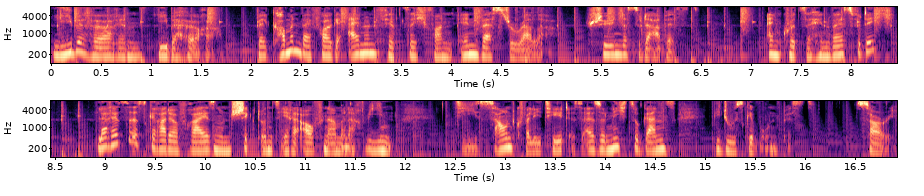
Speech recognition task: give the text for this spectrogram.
Liebe Hörerinnen, liebe Hörer, willkommen bei Folge 41 von Investorella. Schön, dass du da bist. Ein kurzer Hinweis für dich. Larissa ist gerade auf Reisen und schickt uns ihre Aufnahme nach Wien. Die Soundqualität ist also nicht so ganz, wie du es gewohnt bist. Sorry.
